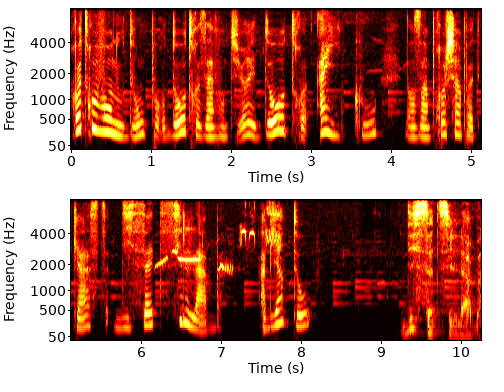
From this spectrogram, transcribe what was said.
Retrouvons-nous donc pour d'autres aventures et d'autres haïkus dans un prochain podcast 17 syllabes. À bientôt. 17 syllabes.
